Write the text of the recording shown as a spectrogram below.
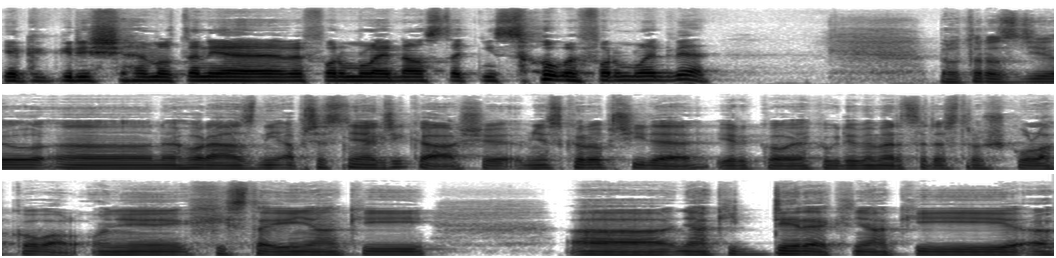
jak když Hamilton je ve Formule 1 a ostatní jsou ve Formule 2. Byl to rozdíl uh, nehorázný a přesně jak říkáš, mně skoro přijde, Jirko, jako kdyby Mercedes trošku lakoval. Oni chystají nějaký, uh, nějaký direkt, nějaký uh, eh,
